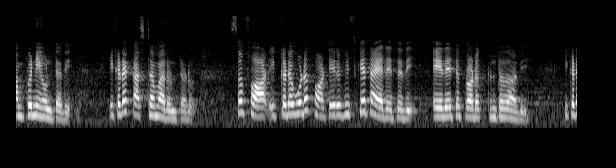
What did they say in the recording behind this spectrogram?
కంపెనీ ఉంటుంది. ఇక్కడ కస్టమర్ ఉంటాడు. సో ఫా ఇక్కడ కూడా ఫార్టీ రూపీస్కే తయారవుతుంది. ఏదైతే ప్రోడక్ట్ ఉంటుందో అది. ఇక్కడ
